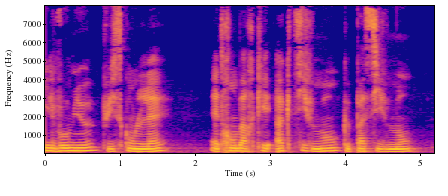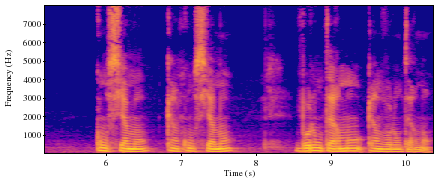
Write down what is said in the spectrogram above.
Il vaut mieux, puisqu'on l'est, être embarqué activement que passivement, consciemment qu'inconsciemment, volontairement qu'involontairement.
